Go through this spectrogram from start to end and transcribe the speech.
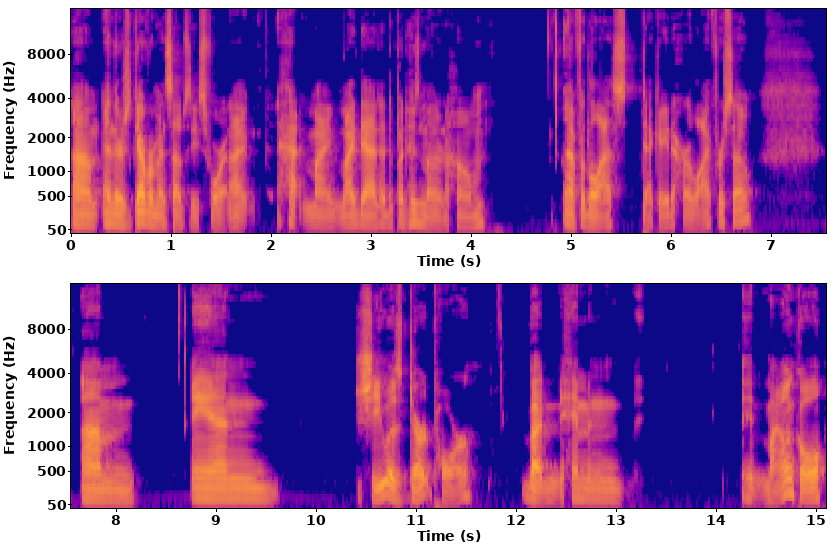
Um, and there's government subsidies for it i my my dad had to put his mother in a home uh, for the last decade of her life or so um and she was dirt poor but him and my uncle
